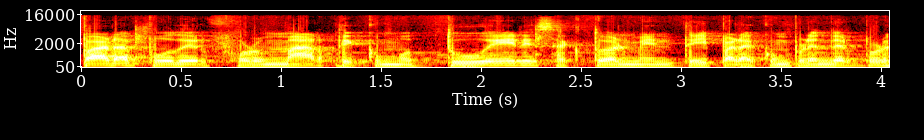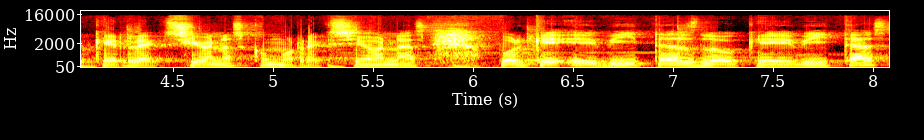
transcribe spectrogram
para poder formarte como tú eres actualmente y para comprender por qué reaccionas como reaccionas, por qué evitas lo que evitas,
